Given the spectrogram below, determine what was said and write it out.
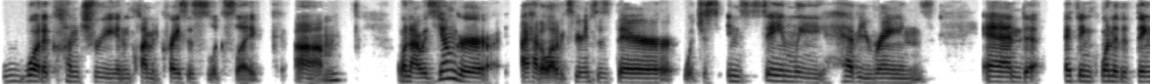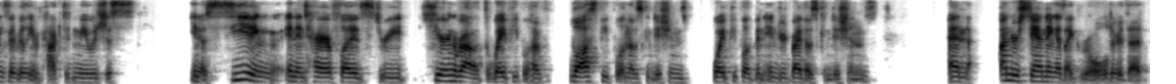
what a country in climate crisis looks like. Um, when I was younger, I had a lot of experiences there with just insanely heavy rains. And I think one of the things that really impacted me was just, you know, seeing an entire flooded street, hearing about the way people have lost people in those conditions, why people have been injured by those conditions, and understanding as I grew older that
